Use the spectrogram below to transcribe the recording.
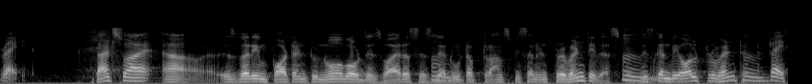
Right. That's why uh, it's very important to know about these viruses, their route of transmission and preventive aspects. This can be all prevented. Mm, Right.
